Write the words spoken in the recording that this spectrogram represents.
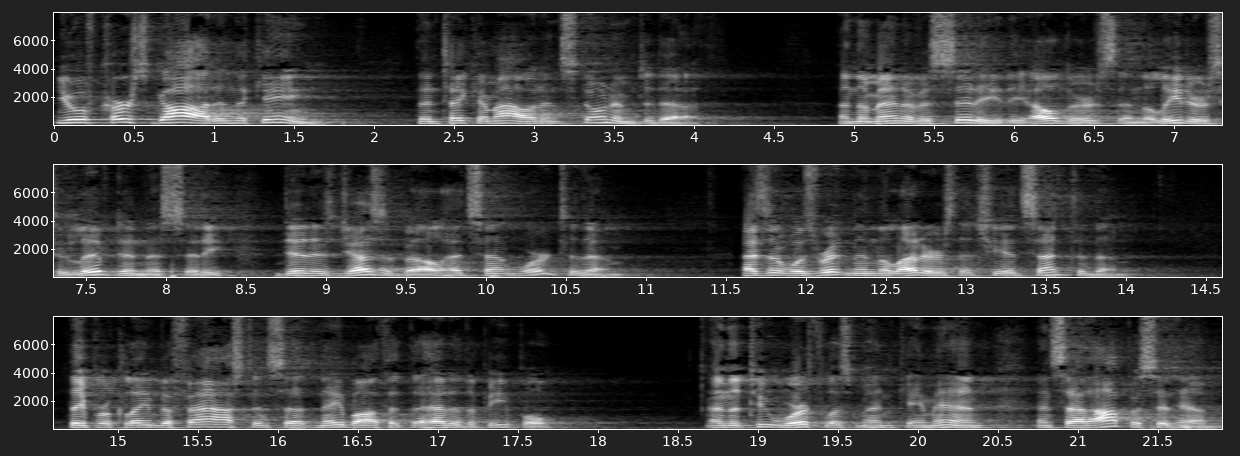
You have cursed God and the king. Then take him out and stone him to death. And the men of his city, the elders and the leaders who lived in this city, did as Jezebel had sent word to them, as it was written in the letters that she had sent to them. They proclaimed a fast and set Naboth at the head of the people. And the two worthless men came in and sat opposite him.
